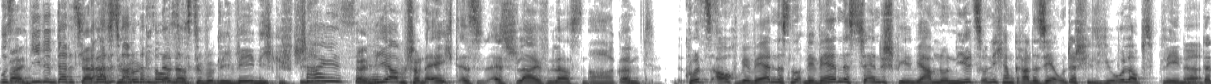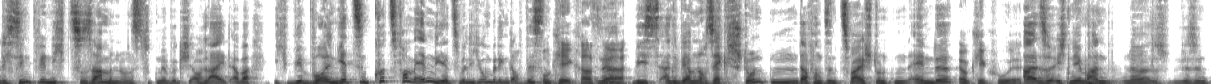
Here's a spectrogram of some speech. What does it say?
Wo sind die denn da? Das sieht dann hast, du wirklich, aus. dann hast du wirklich wenig gespielt. Scheiße, Weil wir haben schon echt es, es schleifen lassen. Oh Gott. Ähm, kurz auch, wir werden es wir werden es zu Ende spielen. Wir haben nur Nils und ich haben gerade sehr unterschiedliche Urlaubspläne. Ja. Dadurch sind wir nicht zusammen und es tut mir wirklich auch leid. Aber ich, wir wollen jetzt sind kurz vorm Ende. Jetzt will ich unbedingt auch wissen. Okay, krass, Ne, ja. wie es, also wir haben noch sechs Stunden, davon sind zwei Stunden Ende. Okay, cool. Also ich nehme an, ne, wir sind,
